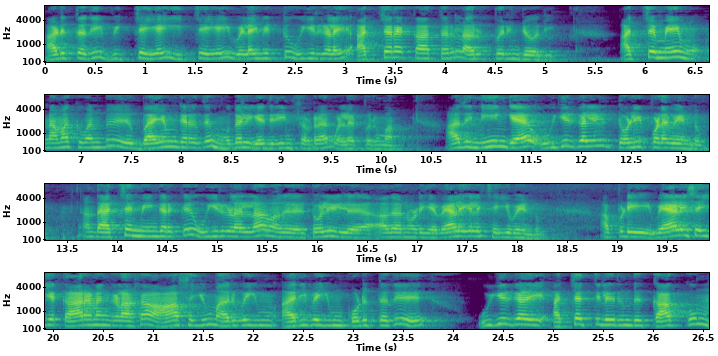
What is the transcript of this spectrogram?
அடுத்தது விச்சையை இச்சையை விளைவித்து உயிர்களை அச்சர காத்தருள் அருட்பெருஞ்சோதி. அச்சமே நமக்கு வந்து பயங்கிறது முதல் எதிரின்னு சொல்கிறார் வள்ளற்பெருமான் அது நீங்க உயிர்களில் தொழிற்பட வேண்டும். அந்த அச்சம் நீங்கிறதுக்கு உயிர்களெல்லாம் அது தொழில் அதனுடைய வேலைகளை செய்ய வேண்டும். அப்படி வேலை செய்ய காரணங்களாக ஆசையும் அறுவையும் அறிவையும் கொடுத்தது உயிர்களை அச்சத்திலிருந்து காக்கும்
